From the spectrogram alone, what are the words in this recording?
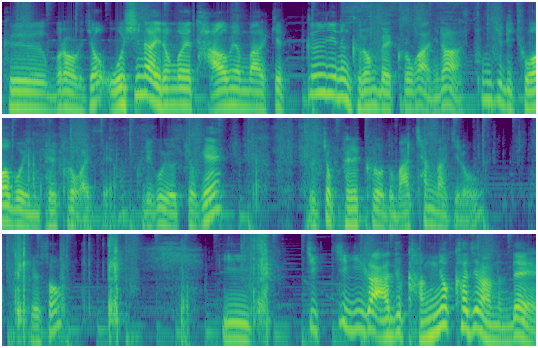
그 뭐라 그러죠? 옷이나 이런 거에 닿으면 막 이렇게 끌리는 그런 벨크로가 아니라 품질이 좋아 보이는 벨크로가 있어요. 그리고 이쪽에 이쪽 벨크로도 마찬가지로. 그래서 이 찍찍이가 아주 강력하진 않은데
